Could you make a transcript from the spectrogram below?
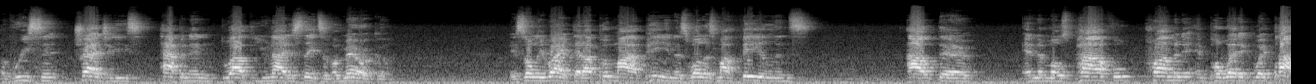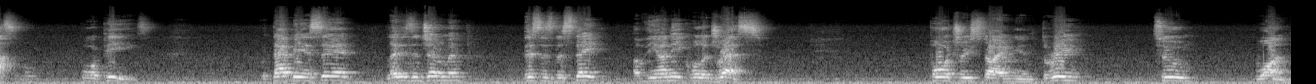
of recent tragedies happening throughout the United States of America, it's only right that I put my opinion as well as my feelings out there in the most powerful, prominent, and poetic way possible for peace. With that being said, ladies and gentlemen, this is the state of the unequal address. Poetry starting in three, two, one.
